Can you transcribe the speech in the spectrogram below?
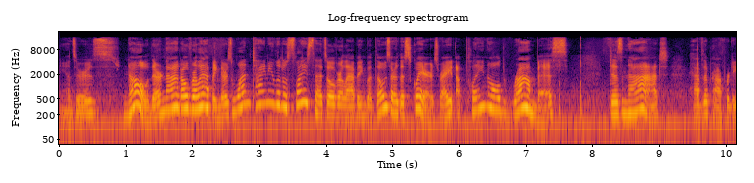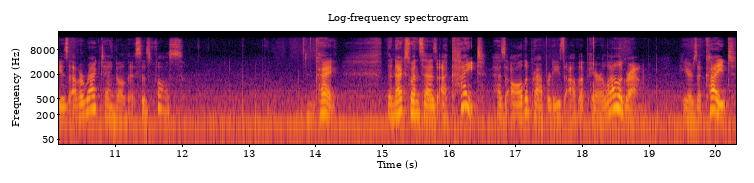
The answer is no, they're not overlapping. There's one tiny little slice that's overlapping, but those are the squares, right? A plain old rhombus does not have the properties of a rectangle. This is false. Okay, the next one says a kite has all the properties of a parallelogram. Here's a kite,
